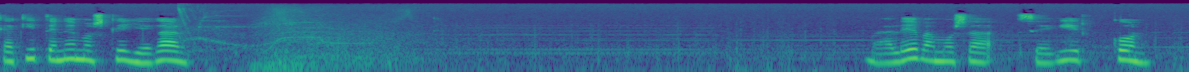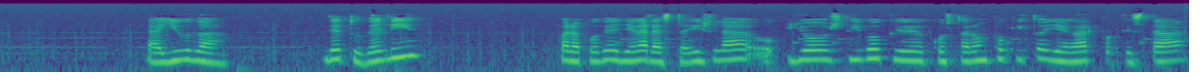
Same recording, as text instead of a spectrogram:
que aquí tenemos que llegar. Vale, vamos a seguir con la ayuda de Tudeli para poder llegar a esta isla. Yo os digo que costará un poquito llegar porque está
